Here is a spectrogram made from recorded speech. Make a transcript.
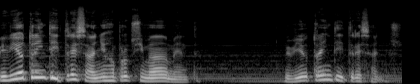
Vivió 33 años aproximadamente. Vivió 33 años.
